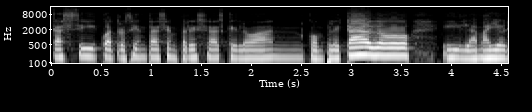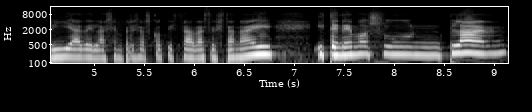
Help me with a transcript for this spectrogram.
casi 400 empresas que lo han completado y la mayoría de las empresas cotizadas están ahí. Y tenemos un plan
